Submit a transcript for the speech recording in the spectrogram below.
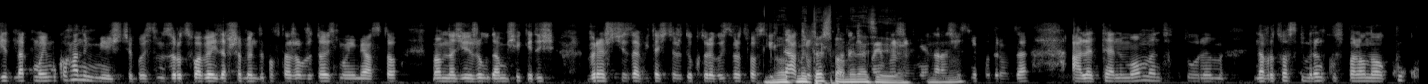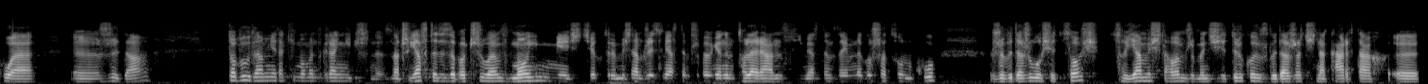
jednak w moim ukochanym mieście, bo jestem z Wrocławia i zawsze będę powtarzał, że to jest moje miasto. Mam nadzieję, że uda mi się kiedyś wreszcie zawitać też do któregoś z wrocławskich No, my teatrów. też To mamy nadzieję. Marzenie. Na razie Mhm. jest nie po drodze, ale ten moment, w którym na wrocławskim rynku spalono kukłę y, Żyda, to był dla mnie taki moment graniczny. Znaczy, ja wtedy zobaczyłem w moim mieście, które myślałem, że jest miastem przepełnionym tolerancji, miastem wzajemnego szacunku, że wydarzyło się coś, co ja myślałem, że będzie się tylko już wydarzać na kartach, y,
